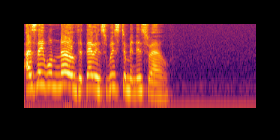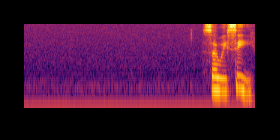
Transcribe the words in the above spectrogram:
as they will know that there is wisdom in Israel. So we see,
